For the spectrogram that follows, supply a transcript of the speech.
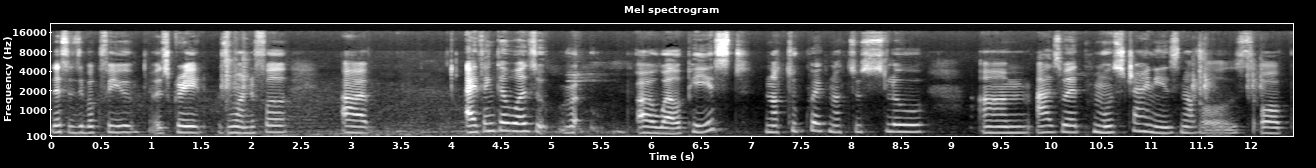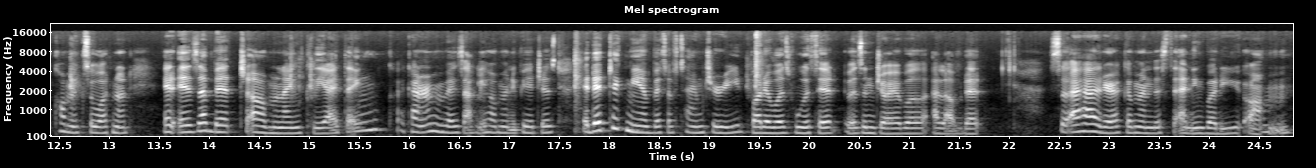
this is the book for you. It was great. It was wonderful. Uh, I think it was uh, well paced, not too quick, not too slow. Um, as with most Chinese novels or comics or whatnot, it is a bit um, lengthy, I think. I can't remember exactly how many pages. It did take me a bit of time to read, but it was worth it. It was enjoyable. I loved it. So I highly recommend this to anybody um,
